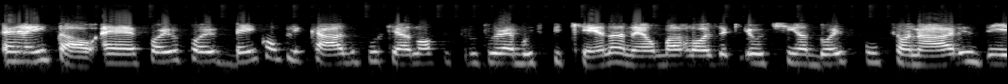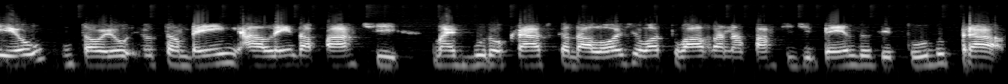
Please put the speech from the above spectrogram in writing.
É, então, é, foi, foi bem complicado porque a nossa estrutura é muito pequena, né? Uma loja que eu tinha dois funcionários e eu, então eu, eu também, além da parte mais burocrática da loja, eu atuava na parte de vendas e tudo para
